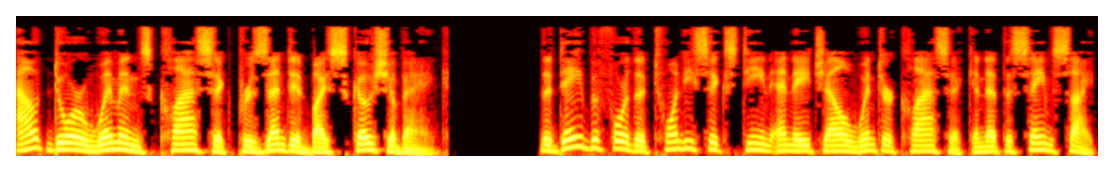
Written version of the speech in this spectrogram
Outdoor Women's Classic presented by Scotiabank. The day before the 2016 NHL Winter Classic and at the same site,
